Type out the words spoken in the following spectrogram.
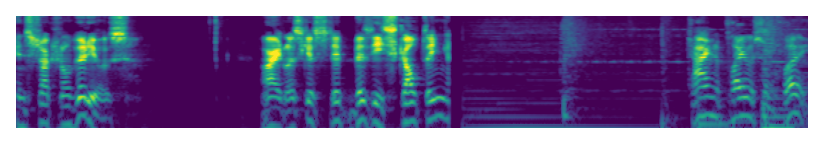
instructional videos. All right, let's get busy sculpting. Time to play with some clay.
